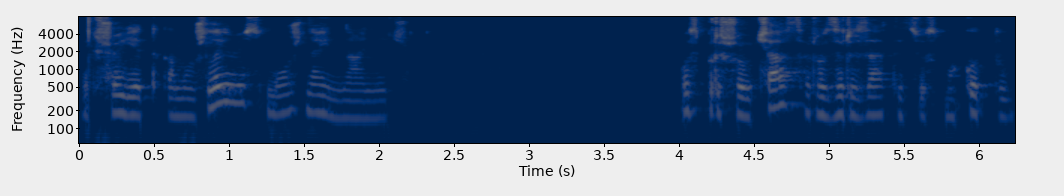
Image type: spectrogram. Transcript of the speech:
Якщо є така можливість, можна і на ніч. Ось прийшов час розрізати цю смакоту.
